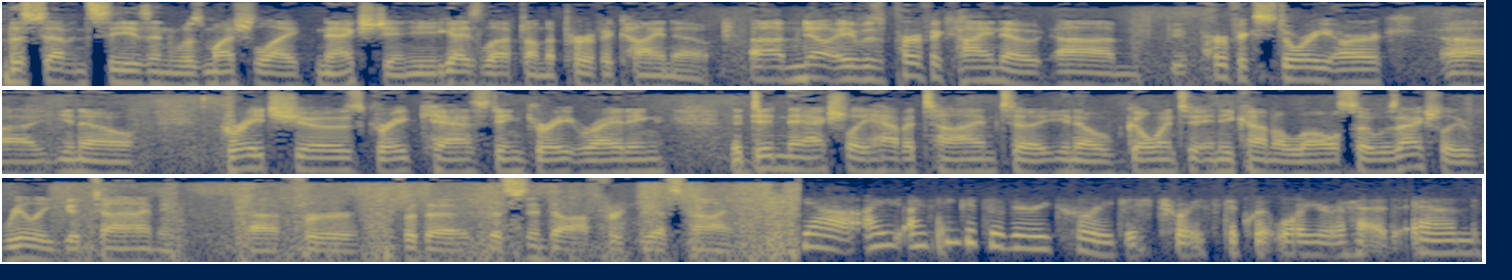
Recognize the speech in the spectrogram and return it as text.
the seventh season was much like Next Gen. You guys left on the perfect high note. Um, no, it was a perfect high note. Um, perfect story arc. Uh, you know, great shows, great casting, great writing. It didn't actually have a time to you know go into any kind of lull. So it was actually really good timing uh, for for the the send off for DS9. Yeah, I, I think it's a very courageous choice to quit while you're ahead. And,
